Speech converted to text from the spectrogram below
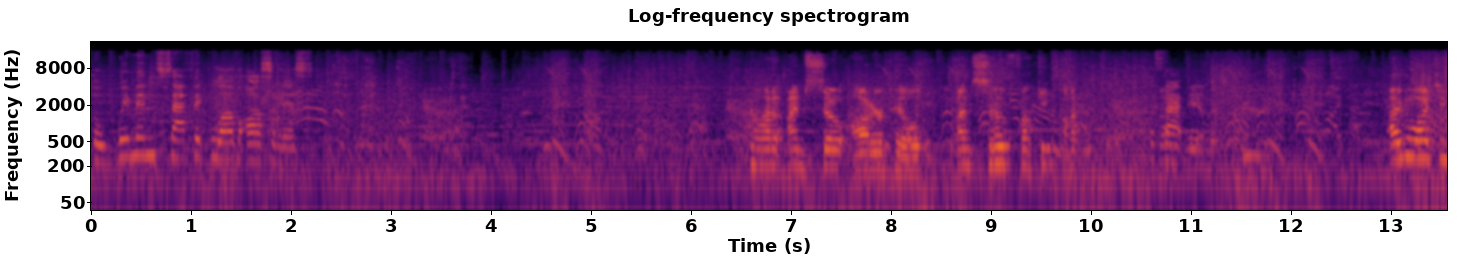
the women sapphic love awesomeness, God, I'm so otter pilled. I'm so fucking otter pilled. what's that mean? I'm watching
